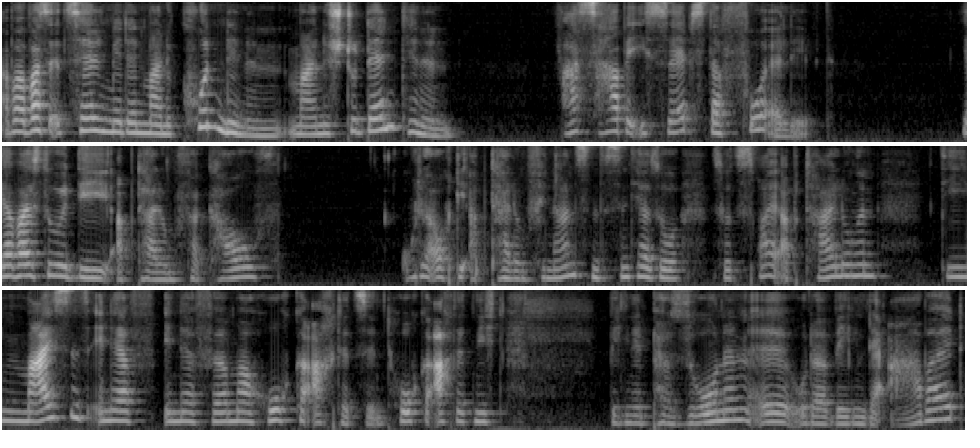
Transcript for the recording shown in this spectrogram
Aber was erzählen mir denn meine Kundinnen, meine Studentinnen? Was habe ich selbst davor erlebt? Ja, weißt du, die Abteilung Verkauf oder auch die Abteilung Finanzen, das sind ja so, so zwei Abteilungen, die meistens in der, in der Firma hochgeachtet sind. Hochgeachtet nicht wegen den Personen äh, oder wegen der Arbeit,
